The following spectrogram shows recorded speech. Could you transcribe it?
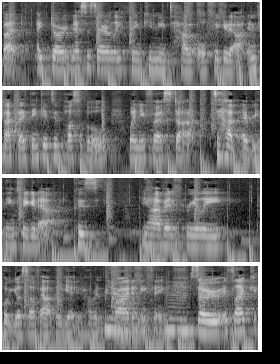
but I don't necessarily think you need to have it all figured out. In fact, I think it's impossible when you first start to have everything figured out because you haven't really put yourself out there yet, you haven't Yeah. tried anything. Mm-hmm. So it's like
